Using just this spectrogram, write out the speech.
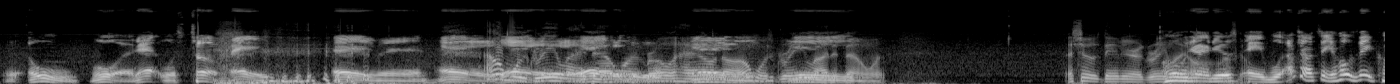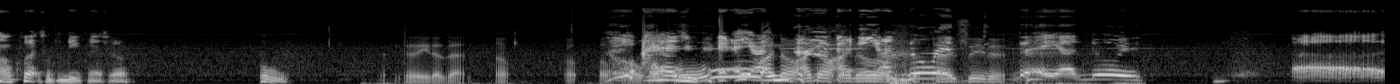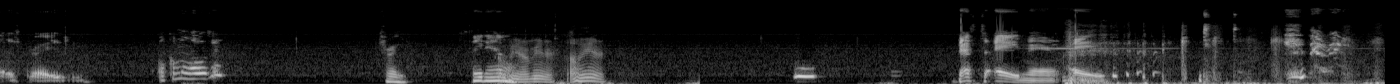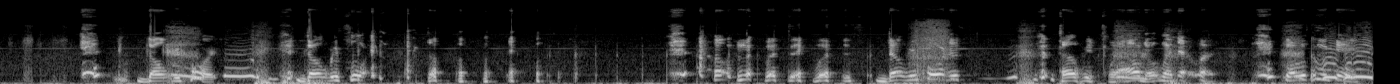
Uh, Oh boy, that was tough. Hey, hey man, hey. I almost hey, green lighted that one, bro. Hell hey, no, I almost green lighted that one. That shit was damn near a green Oh, there it Let's is. go. Hey, boy, I'm trying to tell you, Jose come clutch with the defense, yo. Ooh. Until he does that. Oh. Oh, oh, oh, I had you. oh, Hey, hey, I I know, I know, I know. Hey, I knew I seen it. Hey, I knew it. Ah, that's crazy. Oh, come on, Jose. Trey, stay down. I'm here, I'm here, I'm here. Ooh. That's to A, man. Hey. Don't report. Don't report. I don't know what that was. Don't report us. Don't report. I don't know what that was. That was okay.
